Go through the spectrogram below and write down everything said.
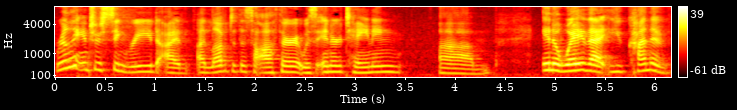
really interesting read. I, I loved this author. It was entertaining. Um, in a way that you kind of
